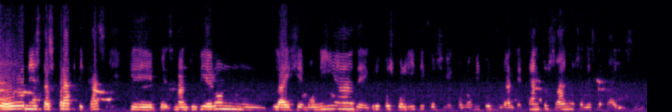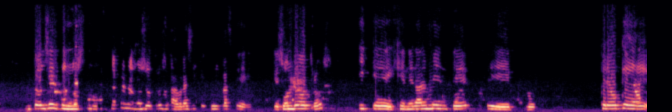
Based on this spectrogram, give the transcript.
con estas prácticas que pues mantuvieron la hegemonía de grupos políticos y económicos durante tantos años en este país. Entonces pues, nos, sacan a nosotros ahora sí que culpas que, que son de otros y que generalmente eh, creo que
